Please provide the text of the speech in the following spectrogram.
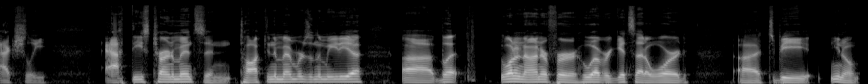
actually at these tournaments and talking to members of the media. Uh, but what an honor for whoever gets that award uh, to be, you know,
